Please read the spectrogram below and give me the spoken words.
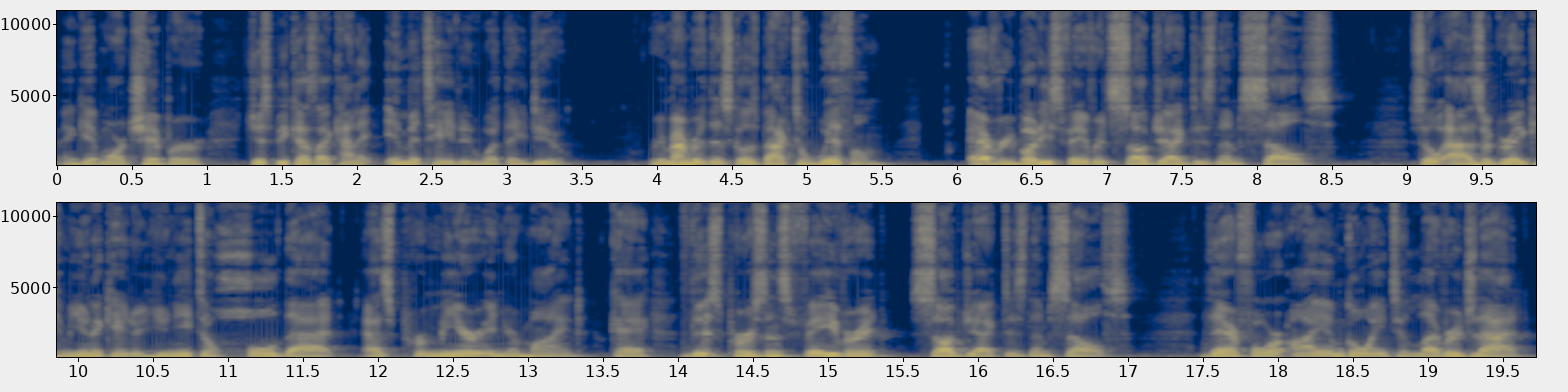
and get more chipper just because I kind of imitated what they do. Remember, this goes back to WIIFM. Everybody's favorite subject is themselves. So, as a great communicator, you need to hold that as premier in your mind. Okay, this person's favorite subject is themselves. Therefore, I am going to leverage that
